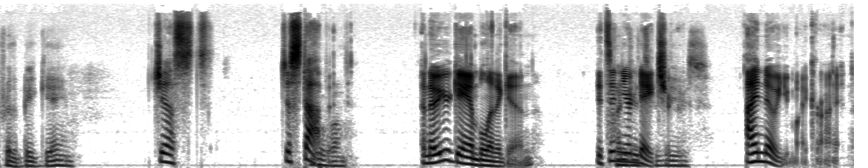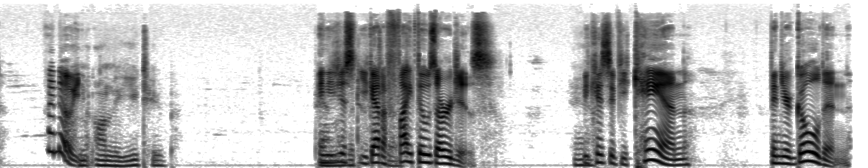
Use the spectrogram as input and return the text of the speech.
for the big game. Just just stop Ooh, it. um, I know you're gambling again. It's in your nature. I know you, Mike Ryan. I know you. on, on the YouTube. and you just you got to fight those urges Yeah. because if you can then you're golden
